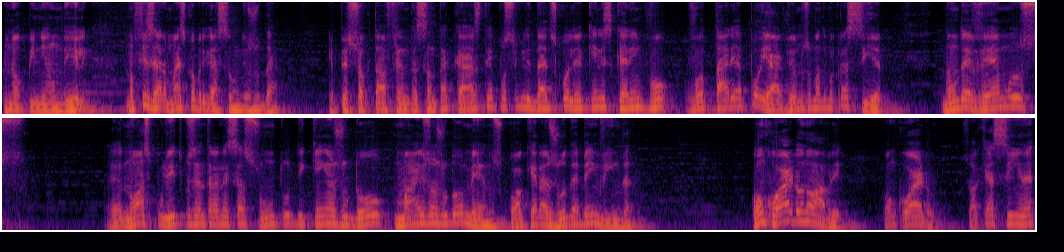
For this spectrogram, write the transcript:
E, na opinião dele, não fizeram mais que a obrigação de ajudar. E o pessoal que está à frente da Santa Casa tem a possibilidade de escolher quem eles querem vo votar e apoiar. Vemos uma democracia. Não devemos, eh, nós políticos, entrar nesse assunto de quem ajudou mais ou ajudou menos. Qualquer ajuda é bem-vinda. Concordo, Nobre. Concordo. Só que é assim, né?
